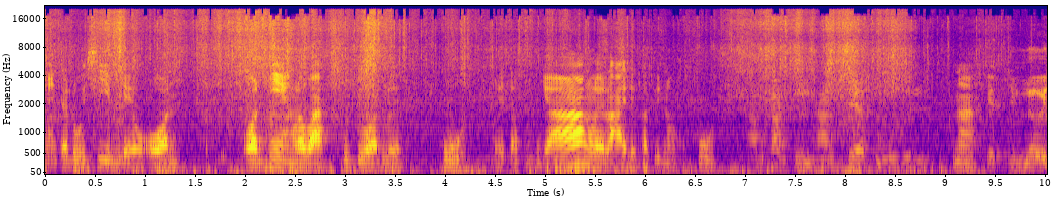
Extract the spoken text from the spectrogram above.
ให้กระโดดซีมแล้วอ่อน อ่อนแห้งแล้วว่ะสุดยอดเลยพูดได้ต่างย่างหลายๆเลยครับพี่น้องพูดหามข้ามขึ้นหามแช่ตู้เย็นนะเก็บกินเลย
